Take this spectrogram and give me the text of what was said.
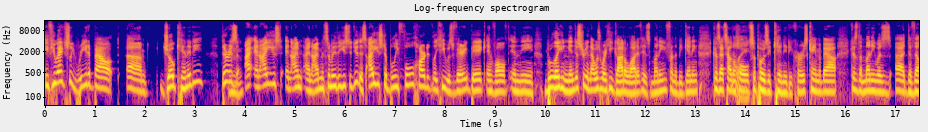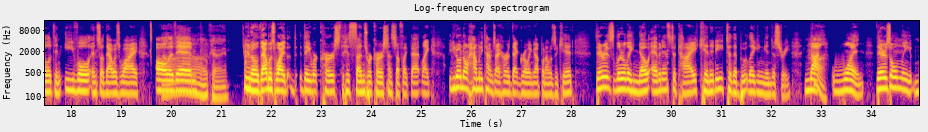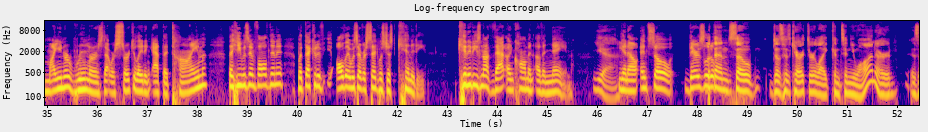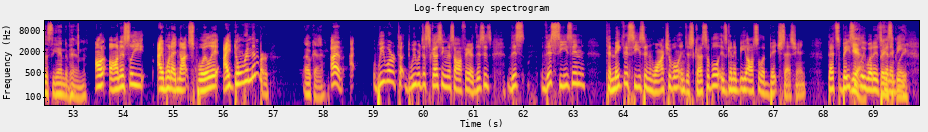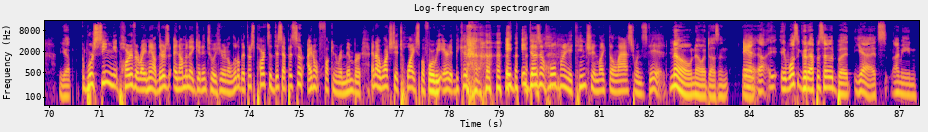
if you actually read about um, Joe Kennedy, there is- I, and I used and I'm and I'm somebody that used to do this. I used to believe full heartedly he was very big involved in the bootlegging industry, and that was where he got a lot of his money from the beginning because that's how the whole supposed Kennedy curse came about because the money was uh, developed in evil, and so that was why all of them Ah, okay. You know that was why they were cursed his sons were cursed and stuff like that. Like you don't know how many times i heard that growing up when i was a kid. There is literally no evidence to tie kennedy to the bootlegging industry. Not Huh. one. There's only minor rumors that were circulating at the time that he was involved in it but that could have all that was ever said was just kennedy. Kennedy's not that uncommon of a name. Yeah. you know and so there's But little then, so does his character like continue on, or is this the end of him? honestly i want to not spoil it i don't remember Okay. Um, I, we were t- we were discussing this off air. This is this this season to make this season watchable and discussable is going to be also a bitch session. That's basically Yeah, what it's going to be. Yep. We're seeing part of it right now. There's, and I'm going to get into it here in a little bit. There's parts of this episode I don't fucking remember, and I watched it twice before we aired it because it it doesn't hold my attention like the last ones did. No, no, it doesn't. And- yeah, uh, it, it was a good episode, but yeah, it's. I mean,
